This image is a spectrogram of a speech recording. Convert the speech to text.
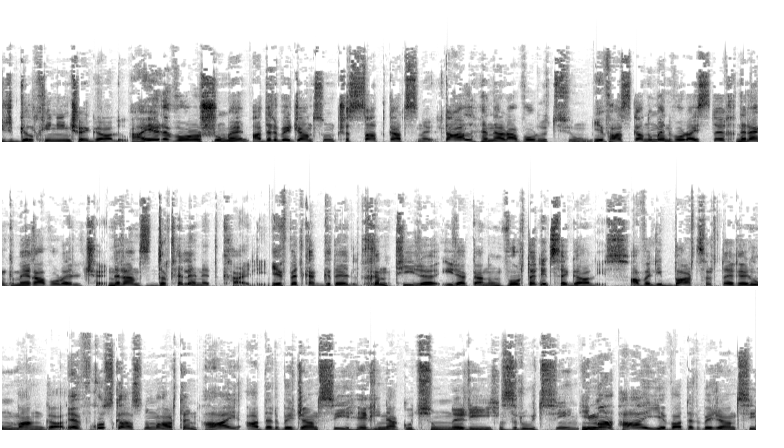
իր գլխին ինչ է գալու։ Հայերը որոշում են ադրբեջանցուն չսատկացնել, տալ հնարավոր մեղավորություն եւ հասկանում են, որ այստեղ նրանք մեղավորել չեն։ Նրանց դրթել են այդ քայլին եւ պետքա գրել խնդիրը իրականում որտեղից է գալիս։ Ավելի բարձր տեղերում ման գալ։ Եվ խոսքը ասնում է արդեն հայ ադրբեջանցի հեղինակությունների զրույցին։ Հիմա հայ եւ ադրբեջանցի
